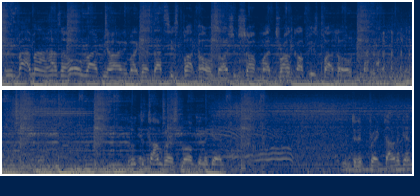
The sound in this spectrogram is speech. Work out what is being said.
I mean, Batman has a hole right behind him. I guess that's his butthole, so I should shove my trunk up his butthole. Look, the tumbler smoking again. Did it break down again?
